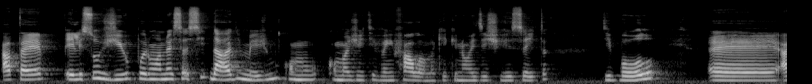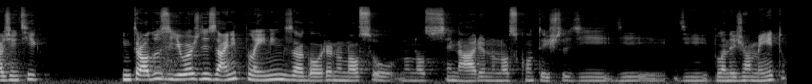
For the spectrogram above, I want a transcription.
até ele surgiu por uma necessidade mesmo, como, como a gente vem falando aqui, que não existe receita de bolo. É, a gente introduziu as design plannings agora no nosso, no nosso cenário, no nosso contexto de, de, de planejamento,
